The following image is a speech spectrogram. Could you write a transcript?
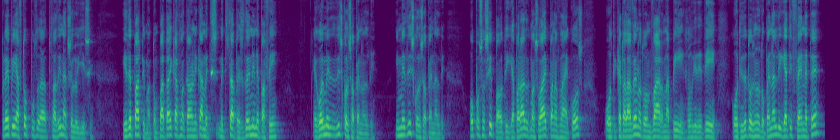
πρέπει αυτό που θα, που θα δει να αξιολογήσει. Είδε πάτημα. Τον πατάει κανονικά με τις με τις τάπες. Δεν είναι επαφή. Εγώ είμαι δύσκολος απέναντι. Είμαι δύσκολος απέναντι. Όπως σας είπα, ότι για παράδειγμα στο ΑΕΚ Παναθναϊκό, ότι καταλαβαίνω τον Βαρ να πει στον διαιτητή ότι δεν το δίνω το πέναλτι, γιατί φαίνεται,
